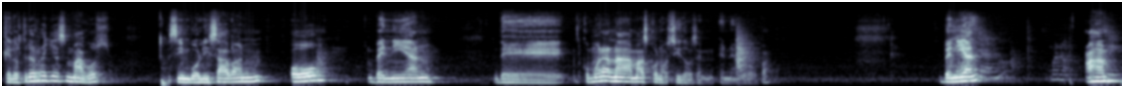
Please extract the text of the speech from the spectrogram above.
que los tres reyes magos simbolizaban o venían de, como eran nada más conocidos en, en Europa, venían Asia, ¿no? Bueno, ajá, sí,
